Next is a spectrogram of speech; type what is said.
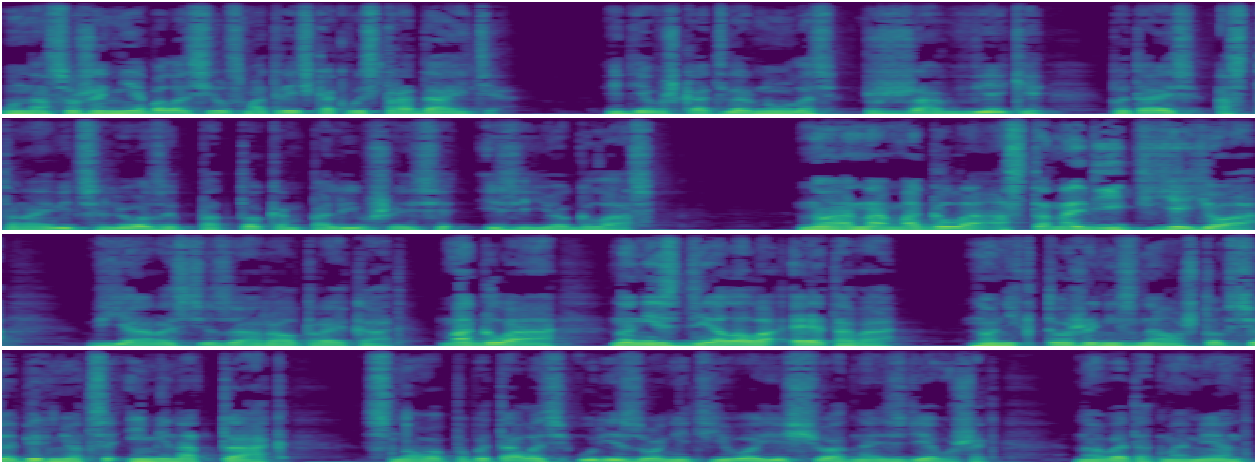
У нас уже не было сил смотреть, как вы страдаете». И девушка отвернулась, сжав веки, пытаясь остановить слезы, потоком полившиеся из ее глаз. «Но она могла остановить ее!» — в ярости заорал Трайкат. «Могла, но не сделала этого!» «Но никто же не знал, что все обернется именно так!» Снова попыталась урезонить его еще одна из девушек — но в этот момент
